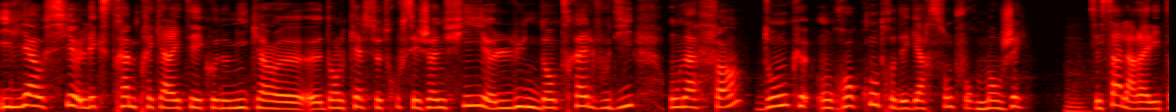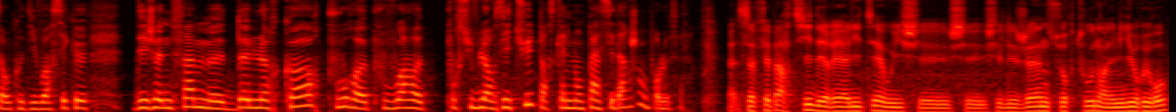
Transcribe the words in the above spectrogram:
Il y a aussi euh, l'extrême précarité économique hein, dans lequel se trouvent ces jeunes filles. L'une d'entre elles vous dit on a faim, donc on rencontre des garçons pour manger. Hmm. C'est ça la réalité en Côte d'Ivoire, c'est que des jeunes femmes donnent leur corps pour pouvoir poursuivre leurs études parce qu'elles n'ont pas assez d'argent pour le faire. Bah, ça fait partie des réalités, oui, chez, chez, chez les jeunes, surtout dans les milieux ruraux.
